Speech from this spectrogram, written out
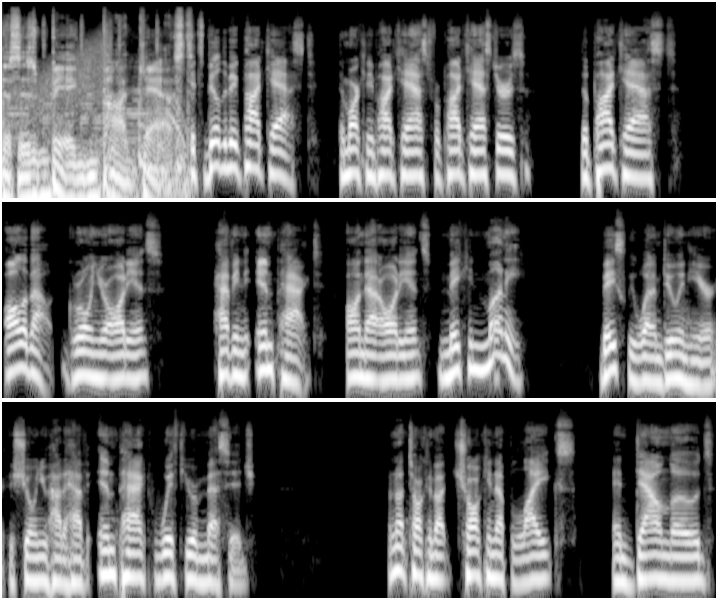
This is Big Podcast. It's Build a Big Podcast, the marketing podcast for podcasters, the podcast all about growing your audience, having impact on that audience, making money. Basically, what I'm doing here is showing you how to have impact with your message. I'm not talking about chalking up likes and downloads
